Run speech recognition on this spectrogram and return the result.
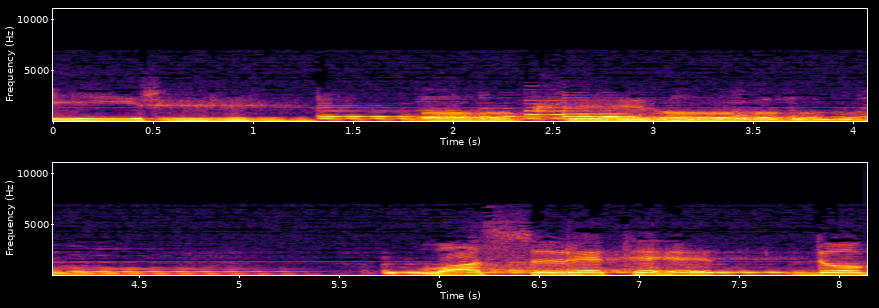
いる僕を忘れてど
